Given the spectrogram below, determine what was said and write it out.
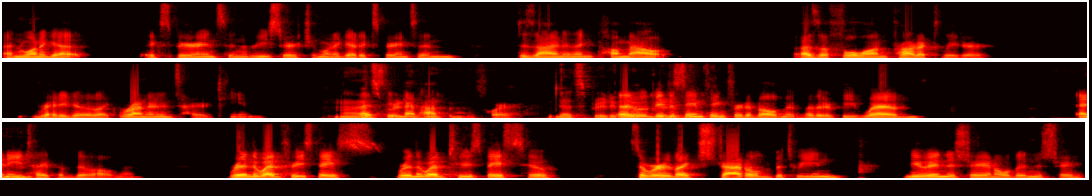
and want to get experience in research and want to get experience in design and then come out as a full-on product leader ready to like run an entire team No, i've that's seen pretty that cool. happen before That's pretty cool. it would be the same thing for development whether it be web any Mhm. type of development we're in the web 3 space we're in the web 2 space too so we're like straddled between new industry and old industry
